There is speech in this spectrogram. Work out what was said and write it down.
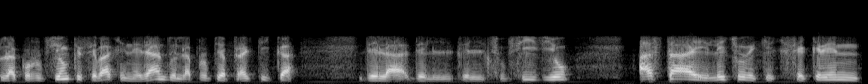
la corrupción que se va generando en la propia práctica de la, del, subsidio, hasta el hecho de que se creen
